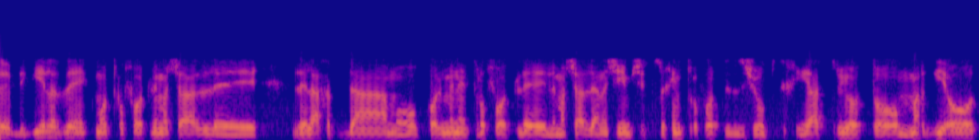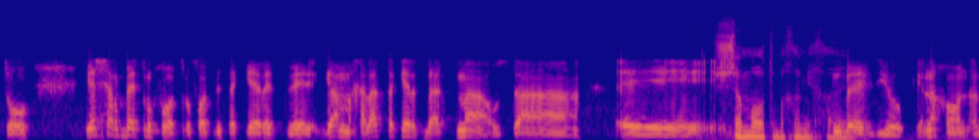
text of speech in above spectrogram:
אה, בגיל הזה, כמו תרופות למשל אה, ללחץ דם, או כל מיני תרופות למשל לאנשים שצריכים תרופות איזשהו פסיכיאטריות, או מרגיעות, או... יש הרבה תרופות, תרופות לסכרת, וגם מחלת סכרת בעצמה עושה... שמות בחניכיים. בדיוק, נכון. אז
